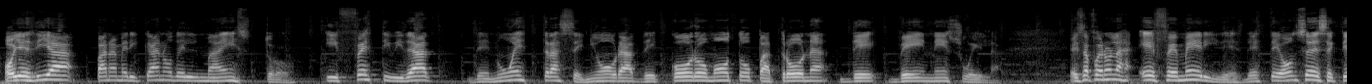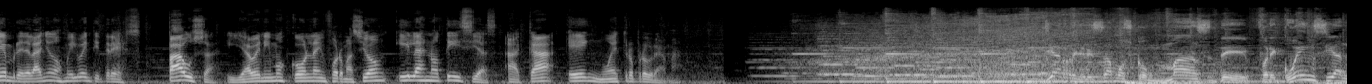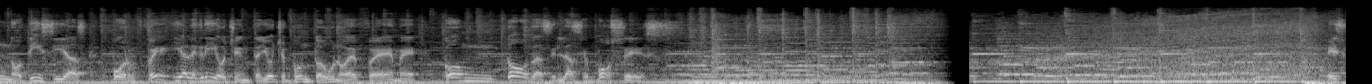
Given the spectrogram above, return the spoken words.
Hoy es Día Panamericano del Maestro y festividad de Nuestra Señora de Coromoto, patrona de Venezuela. Esas fueron las efemérides de este 11 de septiembre del año 2023 pausa y ya venimos con la información y las noticias acá en nuestro programa. Ya regresamos con más de Frecuencia Noticias por Fe y Alegría 88.1 FM con todas las voces.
